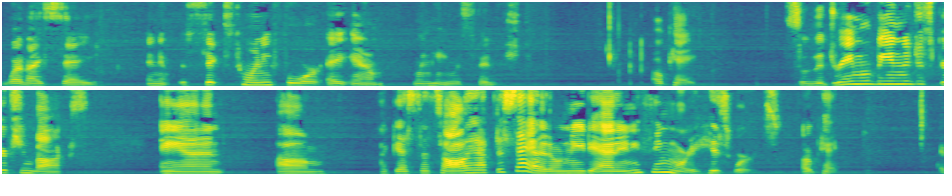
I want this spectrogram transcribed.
what I say. And it was 6.24 a.m. when he was finished. Okay, so the dream will be in the description box. And um, I guess that's all I have to say. I don't need to add anything more to his words. Okay. I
